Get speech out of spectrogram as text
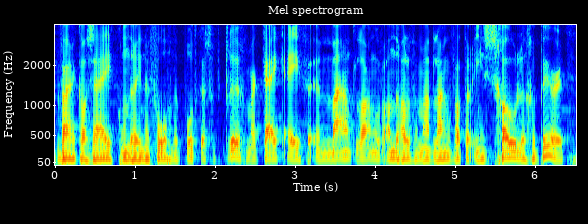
waar ik al zei, ik kom er in een volgende podcast op terug. Maar kijk even een maand lang of anderhalve maand lang wat er in scholen gebeurt.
